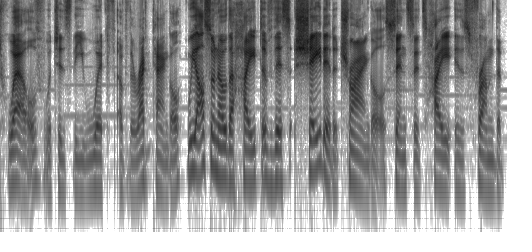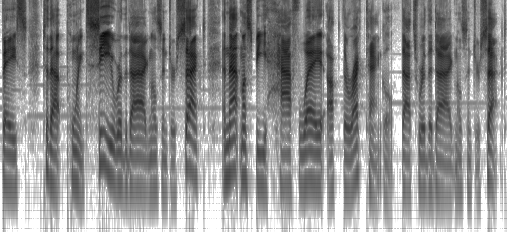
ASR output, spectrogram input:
12, which is the width of the rectangle. We also know the height of this shaded triangle, since its height is from the base to that point C where the diagonals intersect, and that must be halfway up the rectangle. That's where the diagonals intersect.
